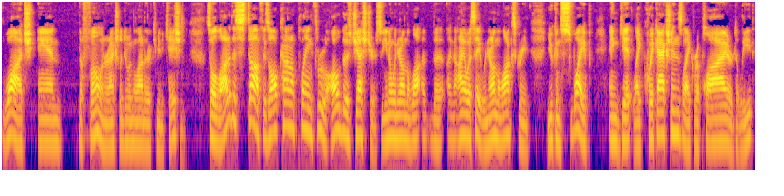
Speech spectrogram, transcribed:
watch and the phone are actually doing a lot of their communication. So a lot of this stuff is all kind of playing through all of those gestures. So you know when you're on the the on iOS 8, when you're on the lock screen, you can swipe and get like quick actions like reply or delete.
